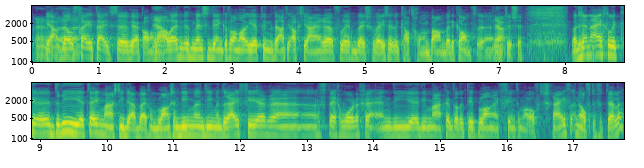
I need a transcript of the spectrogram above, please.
En, ja wel eh, vrije tijdwerk allemaal. En dat mensen denken van, oh, je hebt inderdaad die acht jaar volledig mee bezeg geweest. Ik had gewoon een baan bij de krant intussen. Maar er zijn eigenlijk drie thema's die daarbij van belang zijn, die mijn, die mijn drijfveer vertegenwoordigen. En die, die maken dat ik dit belangrijk vind om over te schrijven en over te vertellen.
